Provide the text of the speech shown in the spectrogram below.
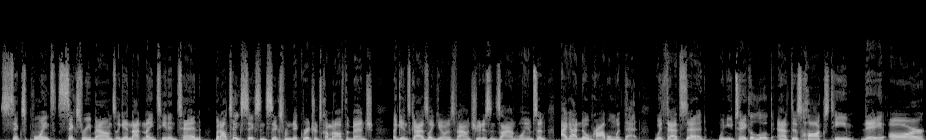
6 points, 6 rebounds. Again, not 19 and 10, but I'll take 6 and 6 from Nick Richards coming off the bench against guys like Jonas Valanciunas and Zion Williamson. I got no problem with that. With that said, when you take a look at this Hawks team, they are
